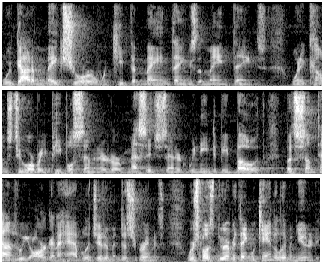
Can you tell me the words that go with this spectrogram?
We've got to make sure we keep the main things the main things when it comes to are we people centered or message centered, we need to be both. But sometimes we are going to have legitimate disagreements. We're supposed to do everything we can to live in unity.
